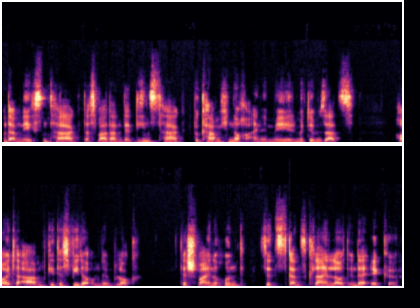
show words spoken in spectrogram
Und am nächsten Tag, das war dann der Dienstag, bekam ich noch eine Mail mit dem Satz, Heute Abend geht es wieder um den Block. Der Schweinehund sitzt ganz kleinlaut in der Ecke.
